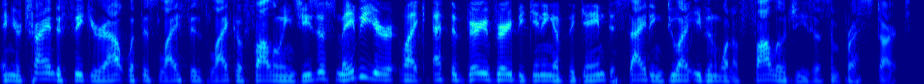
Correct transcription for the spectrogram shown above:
and you're trying to figure out what this life is like of following Jesus, maybe you're like at the very, very beginning of the game deciding, do I even want to follow Jesus and press start?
